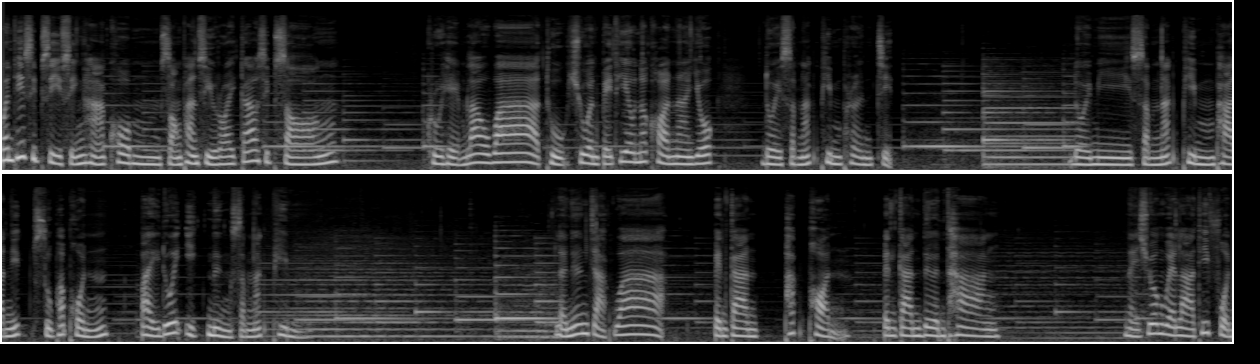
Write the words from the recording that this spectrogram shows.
วันที่ 14 สิงหาคม 2492 ครูเหมเล่าว่าถูกชวนไปเที่ยวนครนายก โดยสำนักพิมพ์เพลินจิต โดยมีสำนักพิมพ์พาณิชย์สุภพลไปด้วยอีกหนึ่งสำนักพิมพ์ และเนื่องจากว่าเป็นการพักผ่อน เป็นการเดินทาง ในช่วงเวลาที่ฝน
